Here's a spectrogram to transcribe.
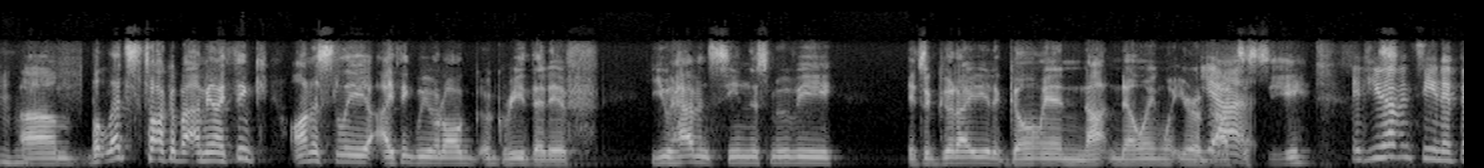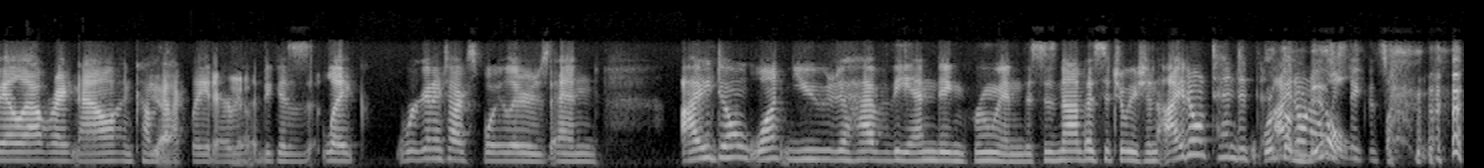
Mhm. Um, but let's talk about, I mean, I think, honestly, I think we would all agree that if you haven't seen this movie, it's a good idea to go in not knowing what you're Yeah. about to see. If you haven't seen it, bail out right now and come Yeah. back later Yeah. because like we're gonna talk spoilers and I don't want you to have the ending ruined. This is not a situation. I don't tend to. We're I the don't middle. always think that's.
